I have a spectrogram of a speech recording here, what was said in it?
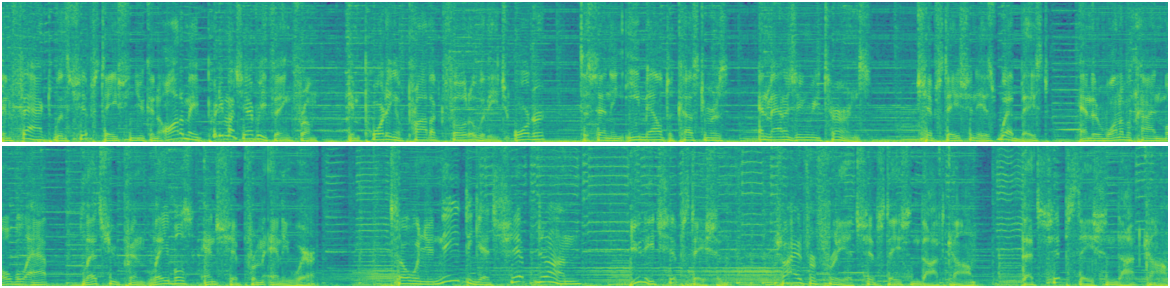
In fact, with ShipStation, you can automate pretty much everything from importing a product photo with each order to sending email to customers and managing returns. ShipStation is web-based, and their one-of-a-kind mobile app lets you print labels and ship from anywhere. So when you need to get ship done, you need ShipStation. Try it for free at shipstation.com. That's shipstation.com.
